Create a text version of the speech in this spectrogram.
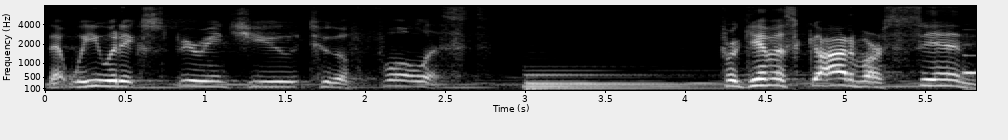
that we would experience you to the fullest. Forgive us, God, of our sin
